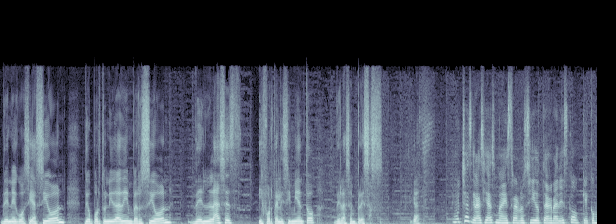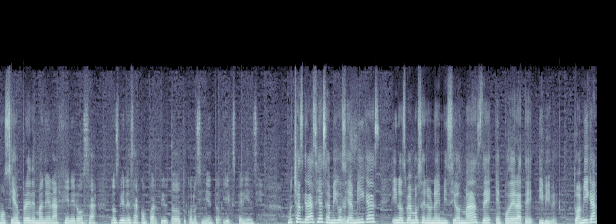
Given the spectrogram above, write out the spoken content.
de negociación, de oportunidad de inversión, de enlaces y fortalecimiento de las empresas. Gracias. Muchas gracias, maestra Rocío. Te agradezco que, como siempre, de manera generosa nos vienes a compartir todo tu conocimiento y experiencia. Muchas gracias, amigos y amigas, y nos vemos en una emisión más de Empodérate y Vive. Tu amiga,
